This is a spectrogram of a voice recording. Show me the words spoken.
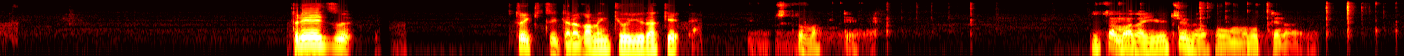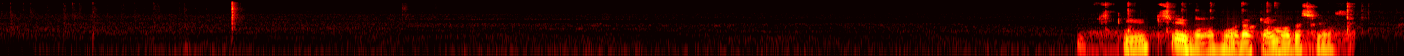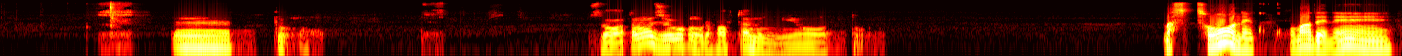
とりあえず、一息ついたら画面共有だけ。ちょっと待って。実はまだ YouTube の方戻ってない。YouTube の方だけ戻します。えーっと。そう、頭の15分俺ハーフタイムに見ようっと。まあ、そうね、ここまでね。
